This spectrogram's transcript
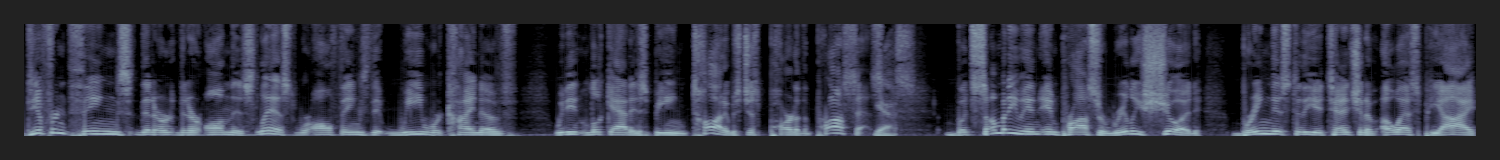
different things that are that are on this list were all things that we were kind of we didn't look at as being taught. It was just part of the process. Yes. But somebody in, in Prosser really should bring this to the attention of OSPI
